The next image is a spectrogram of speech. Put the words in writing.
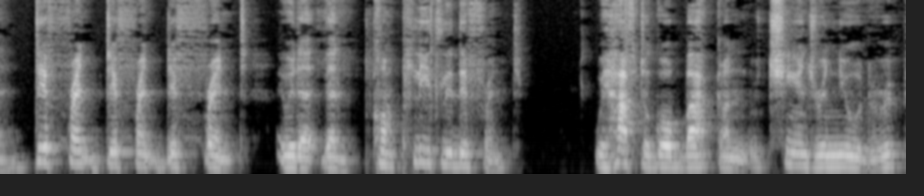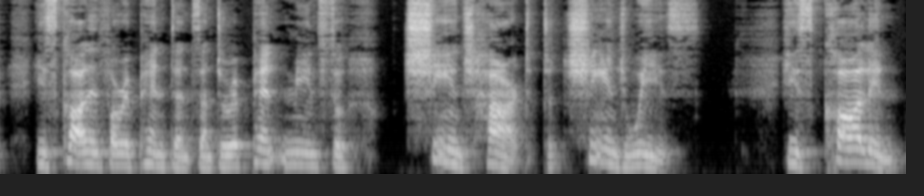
different, different, different, with a, a completely different. We have to go back and change, renewed. He's calling for repentance, and to repent means to change heart, to change ways. He's calling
